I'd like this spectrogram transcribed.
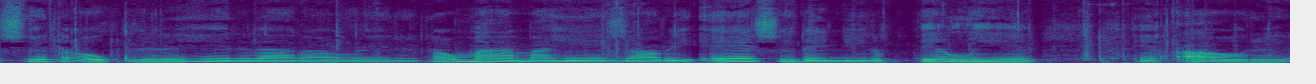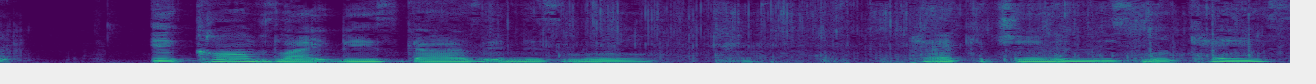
Should have opened it and had it out already. Don't mind my hands, y'all. They ashy. They need a fill in and all that. It comes like this, guys, in this little packaging in this little case,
